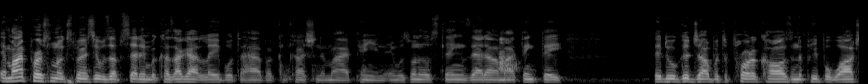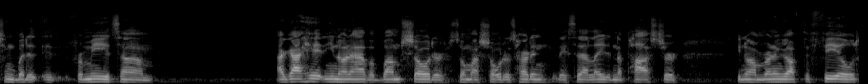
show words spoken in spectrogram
in my personal experience it was upsetting because I got labeled to have a concussion in my opinion. It was one of those things that um I think they they do a good job with the protocols and the people watching, but it, it, for me it's um I got hit, you know, and I have a bum shoulder, so my shoulder's hurting. They said I laid in the posture. You know, I'm running off the field.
